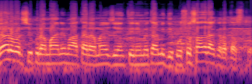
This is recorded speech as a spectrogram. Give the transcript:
दरवर्षीप्रमाणे माता रमाई जयंतीनिमित्त आम्ही दीपोत्सव साजरा करत असतो.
